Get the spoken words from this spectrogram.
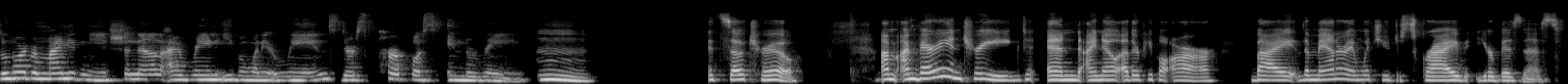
the Lord reminded me, Chanel, I reign even when it rains. There's purpose in the rain. Mm. It's so true. I'm I'm very intrigued, and I know other people are by the manner in which you describe your business.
